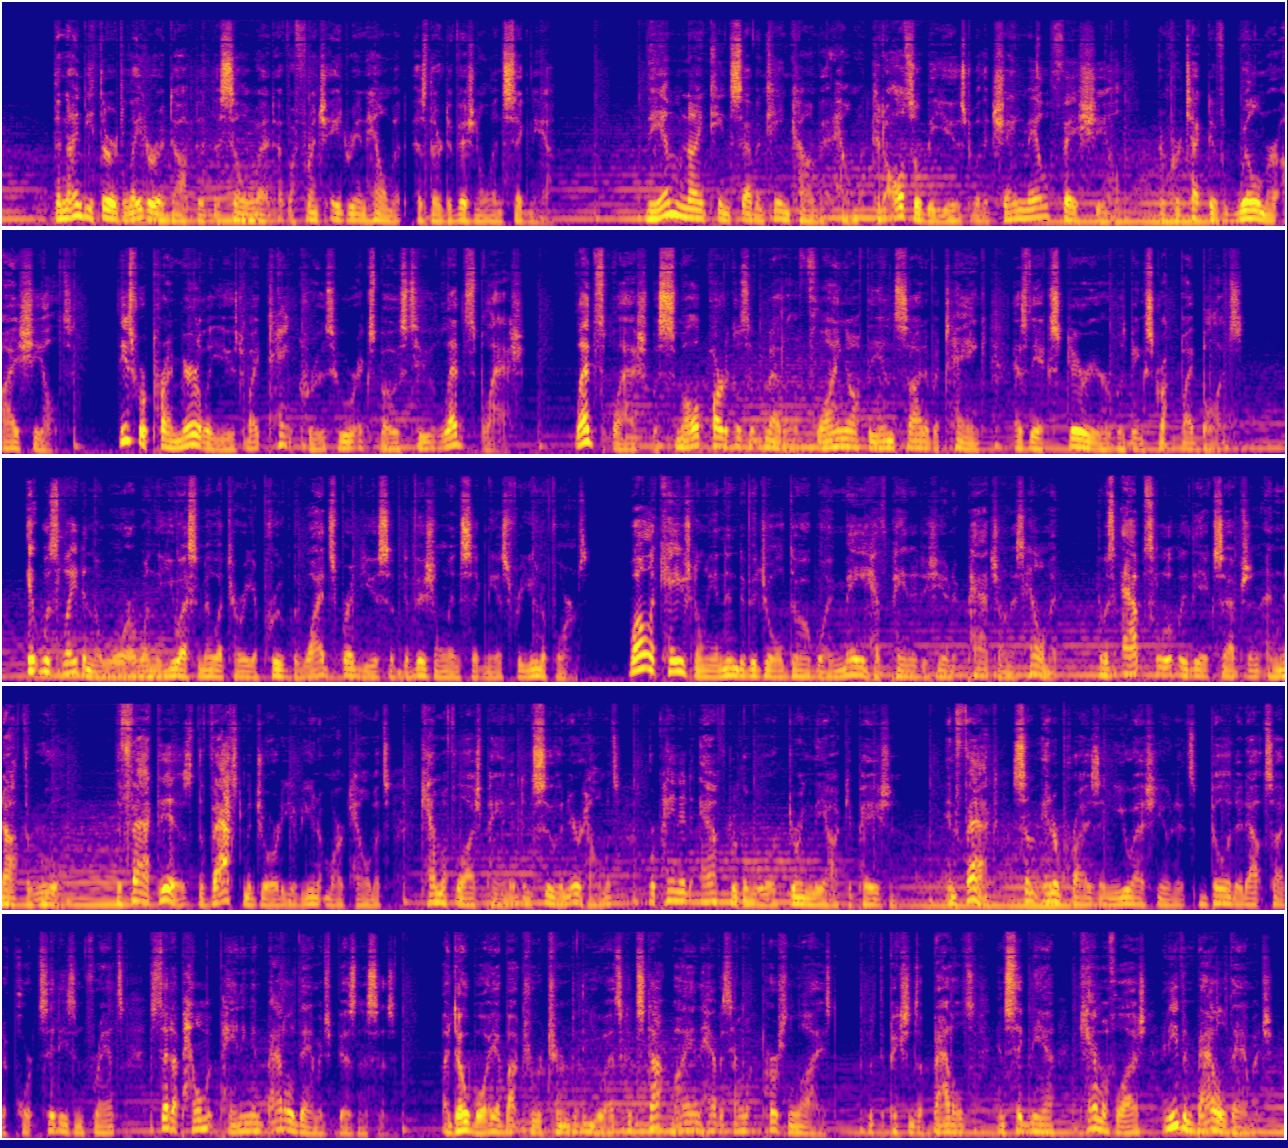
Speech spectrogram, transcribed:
The 93rd later adopted the silhouette of a French Adrian helmet as their divisional insignia. The M1917 combat helmet could also be used with a chainmail face shield and protective Wilmer eye shields. These were primarily used by tank crews who were exposed to lead splash. Lead splash was small particles of metal flying off the inside of a tank as the exterior was being struck by bullets. It was late in the war when the U.S. military approved the widespread use of divisional insignias for uniforms. While occasionally an individual doughboy may have painted his unit patch on his helmet, it was absolutely the exception and not the rule. The fact is, the vast majority of unit marked helmets, camouflage painted, and souvenir helmets were painted after the war during the occupation. In fact, some enterprising U.S. units billeted outside of port cities in France set up helmet painting and battle damage businesses. A doughboy about to return to the U.S. could stop by and have his helmet personalized with depictions of battles, insignia, camouflage, and even battle damage.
